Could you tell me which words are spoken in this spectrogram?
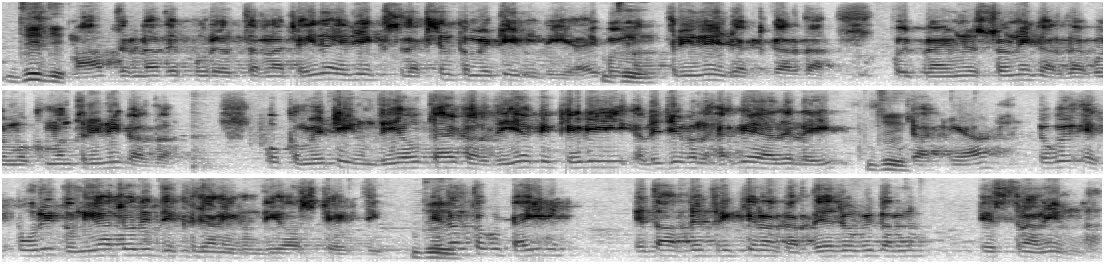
ਜੀ ਜੀ ਮਾਪਦੰਡਾਂ ਤੇ ਪੂਰੇ ਉਤਰਨਾ ਚਾਹੀਦਾ ਇਹਦੀ ਇੱਕ ਸਿਲੈਕਸ਼ਨ ਕਮੇਟੀ ਹੁੰਦੀ ਹੈ ਇਹ ਕੋਈ। ਮੰਤਰੀ ਨਹੀਂ ਰਿਜੈਕਟ ਕਰਦਾ ਕੋਈ ਪ੍ਰਾਈਮ ਮਿਨਿਸਟਰ ਨਹੀਂ ਕਰਦਾ ਕੋਈ ਮੁੱਖ ਮੰਤਰੀ ਨਹੀਂ ਕਰਦਾ ਉਹ ਕਮੇਟੀ ਹੁੰਦੀ ਹੈ ਉਹ ਤੈਅ ਕਰਦੀ ਹੈ ਕਿ ਕਿਹੜੀ ਐਲੀਜੀਬਲ ਹੈਗੇ ਆ ਇਹਦੇ ਲਈ। ਚਾਕੀਆਂ ਕਿਉਂਕਿ ਇੱਕ ਪੂਰੀ ਦੁਨੀਆ 'ਚ ਉਹਦੀ ਦਿੱਖ ਜਾਣੀ ਹੁੰਦੀ ਹੈ ਉਸ ਸਟੇਟ ਦੀ। ਇਹਨਾਂ ਤਾਂ ਕੋਈ ਕਹੀ ਨਹੀਂ ਇਹ ਤਾਂ ਆਪਣੇ ਤਰੀਕੇ ਨਾਲ ਕਰਦੇ ਆ ਜੋ ਵੀ ਕਰਨ ਇਸ ਤਰ੍ਹਾਂ ਨਹੀਂ ਹੁੰਦਾ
